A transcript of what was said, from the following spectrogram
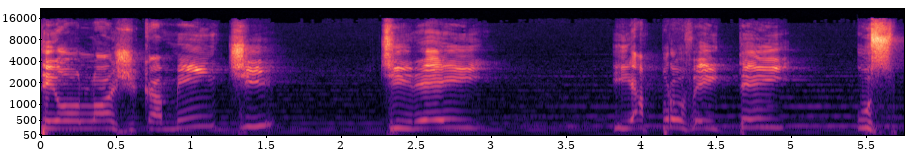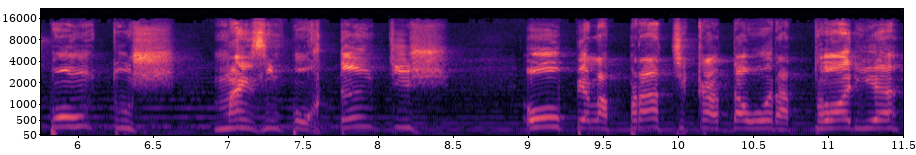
teologicamente, tirei e aproveitei os pontos mais importantes, ou pela prática da oratória,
